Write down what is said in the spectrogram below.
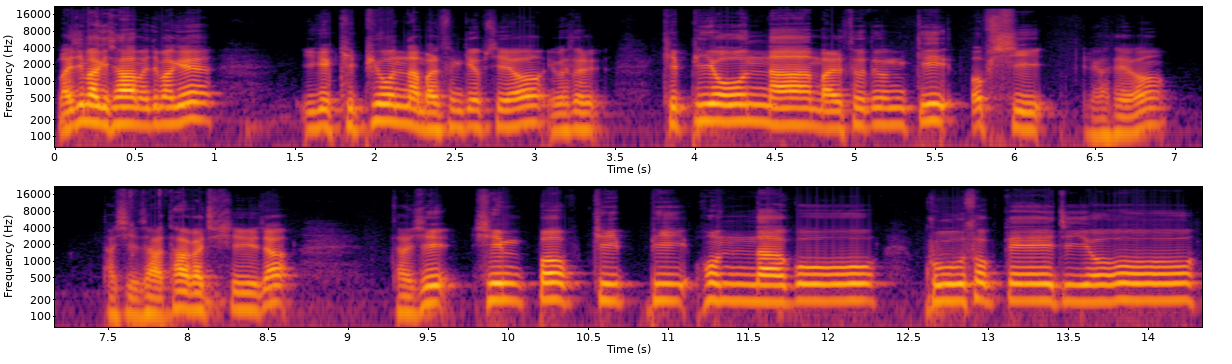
마지막에 자 마지막에 이게 깊이 혼나 말씀 기 없이요. 이것을 깊이 혼나 말소 등기 없이 이렇게 하세요. 다시 자 다 같이 시작. 다시 신법 깊이 혼나고 구속되지요.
